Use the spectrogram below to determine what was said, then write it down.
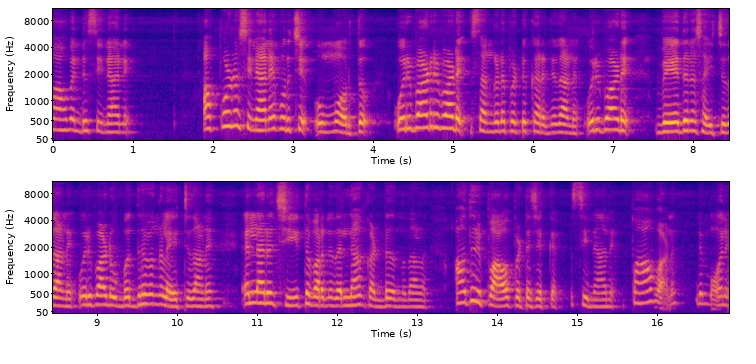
പാവന്റെ സിനാന്. അപ്പോഴും സിനാനെക്കുറിച്ച് ഉമ്മ ഓർത്തു. ഒരുപാട് ഒരുപാട് സങ്കടപ്പെട്ട് കരഞ്ഞതാണ്. ഒരുപാട് വേദന സഹിച്ചതാണ്. ഒരുപാട് ഉപദ്രവങ്ങൾ ഏറ്റതാണ്. എല്ലാവരും ചീത്ത പറഞ്ഞതെല്ലാം കണ്ടു തന്നതാണ് അതൊരു പാവപ്പെട്ട ചെക്കൻ സിനാന്. പാവാണ് എന്റെ മോന്.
